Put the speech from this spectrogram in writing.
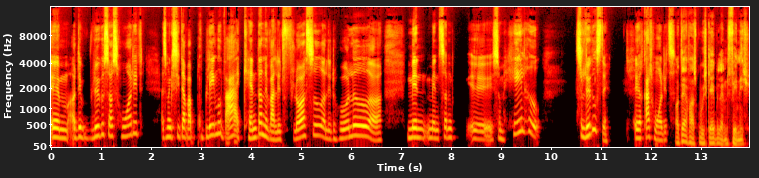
Øhm, og det lykkedes også hurtigt. Altså man kan sige, der var problemet var, at kanterne var lidt flossede og lidt hullede, og, men, men sådan øh, som helhed, så lykkedes det øh, ret hurtigt. Og derfra skulle vi skabe et eller andet finish,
